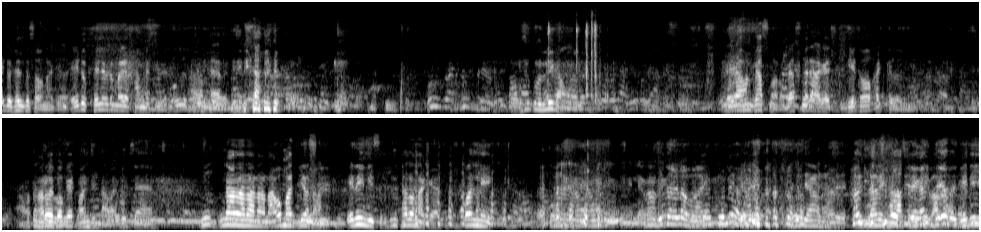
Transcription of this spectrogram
একটু খেলতে চাও না কে এইটু খেলে একটু মেরে সামনে দিবে। কিছু করলি কাম এখন ব্যাস মারো ব্যাস মেরে আগে দিয়ে তো আটকে যাবি আরও ওই পকেট না ভাই বুঝছেন? না না না না না ও মার দিও না। এনেই মিস তুমি খেলো না কে? কোন লিগ ভিতরে লাও ভাই। কোনে এটাই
